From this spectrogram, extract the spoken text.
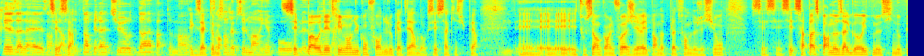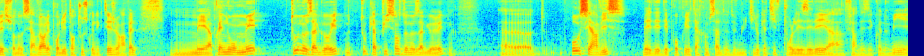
très à l'aise en termes ça. de température dans l'appartement. Exactement. Ça change absolument rien pour C'est pas au détriment du confort du locataire, donc c'est ça qui est super. Et, et- et tout ça, encore une fois, géré par notre plateforme de gestion. C'est- ça passe par nos algorithmes Synopé sur nos serveurs, les produits étant tous connectés, je le rappelle. Mais après, nous, on met tous nos algorithmes, toute la puissance de nos algorithmes euh, au service des, propriétaires comme ça de, de multilocatifs pour les aider à faire des économies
